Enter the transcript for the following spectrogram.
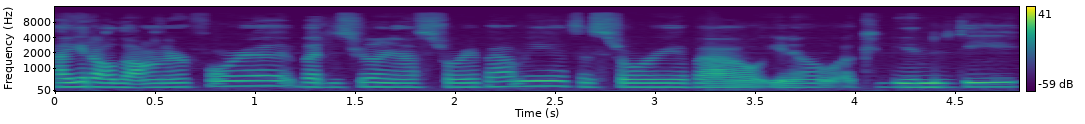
I get all the honor for it, but it's really not a story about me. It's a story about, you know, a community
